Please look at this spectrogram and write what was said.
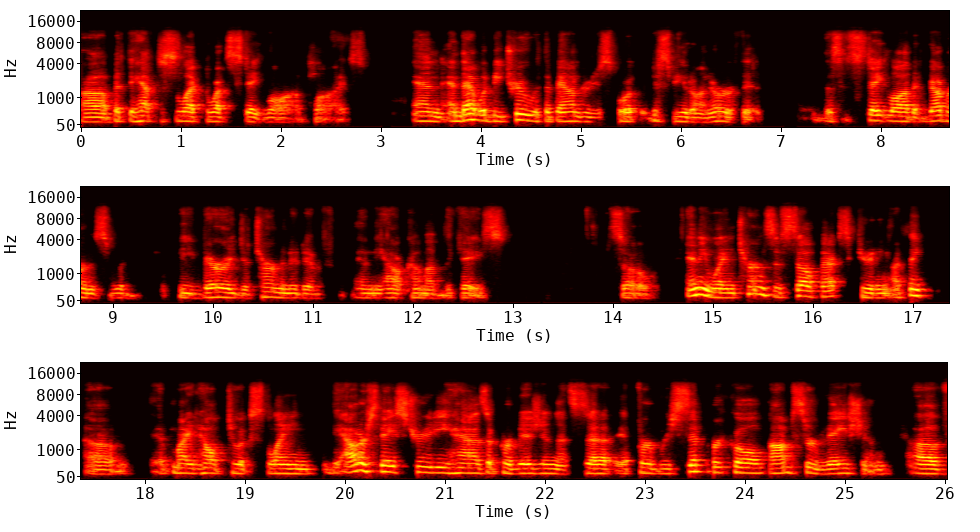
uh, but they have to select what state law applies. And, and that would be true with the boundary dispute on Earth. It, the state law that governs would be very determinative in the outcome of the case. So, anyway, in terms of self executing, I think um, it might help to explain. The Outer Space Treaty has a provision that's uh, for reciprocal observation of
